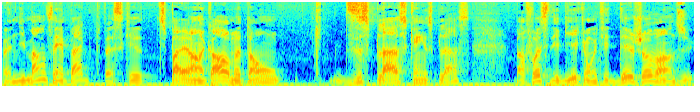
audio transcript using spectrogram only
a un immense impact parce que tu perds encore, mettons, 10 places, 15 places. Parfois, c'est des billets qui ont été déjà vendus.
